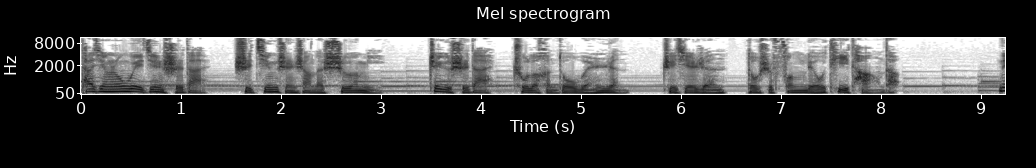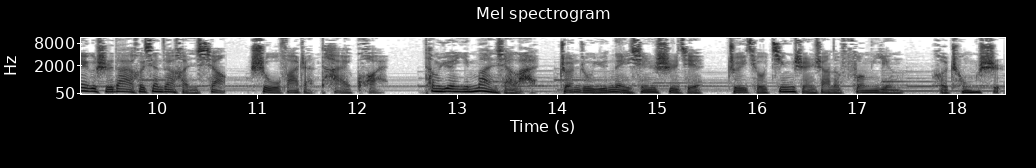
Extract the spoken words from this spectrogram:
他形容魏晋时代是精神上的奢靡，这个时代出了很多文人，这些人都是风流倜傥的。那个时代和现在很像，事物发展太快，他们愿意慢下来，专注于内心世界，追求精神上的丰盈和充实。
